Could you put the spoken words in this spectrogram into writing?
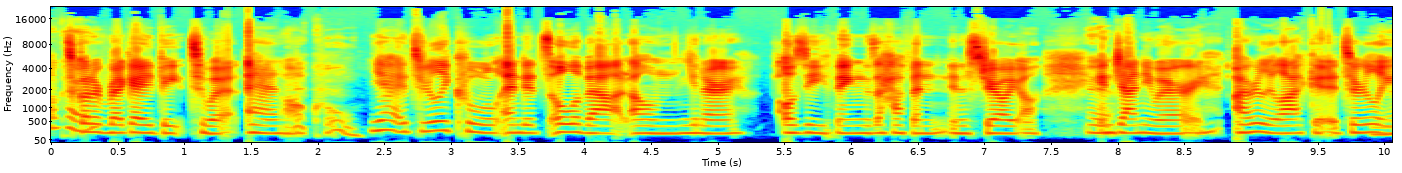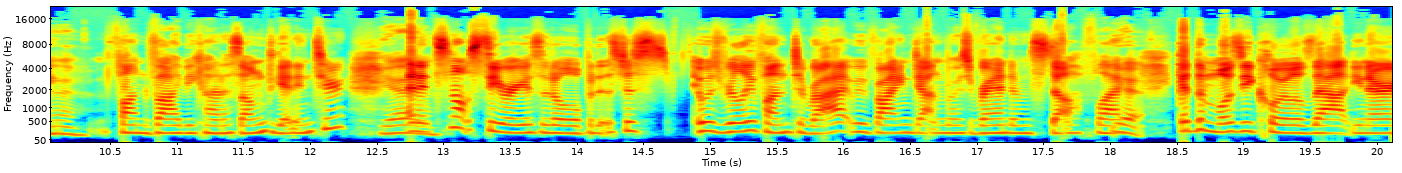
Okay. It's got a reggae beat to it, and Oh, cool. yeah, it's really cool. And it's all about, um, you know, Aussie things that happen in Australia Yeah. in January. I really like it. It's a really Yeah. fun, vibey kind of song to get into. Yeah. And it's not serious at all, but it's just, it was really fun to write. We were writing down the most random stuff, like Yeah. get the mozzie coils out, you know,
